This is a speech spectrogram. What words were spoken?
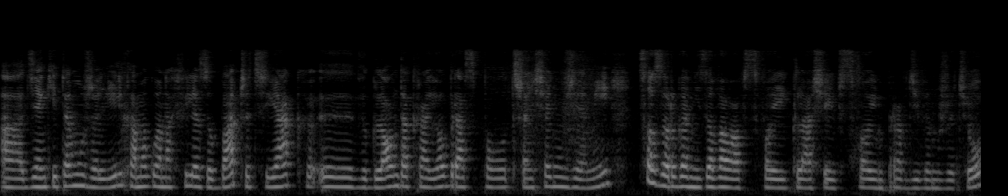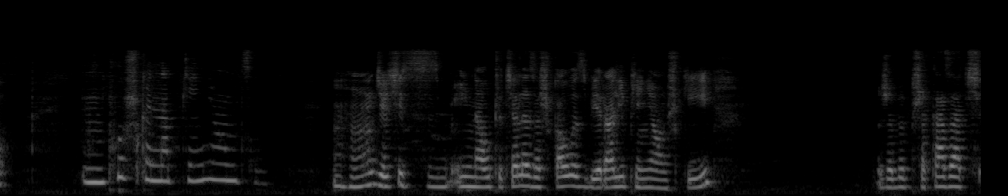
A dzięki temu, że Lilka mogła na chwilę zobaczyć, jak y, wygląda krajobraz po trzęsieniu ziemi, co zorganizowała w swojej klasie i w swoim prawdziwym życiu. Mm, Puszkę na pieniądze. Mhm. Dzieci z, i nauczyciele ze szkoły zbierali pieniążki, żeby przekazać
